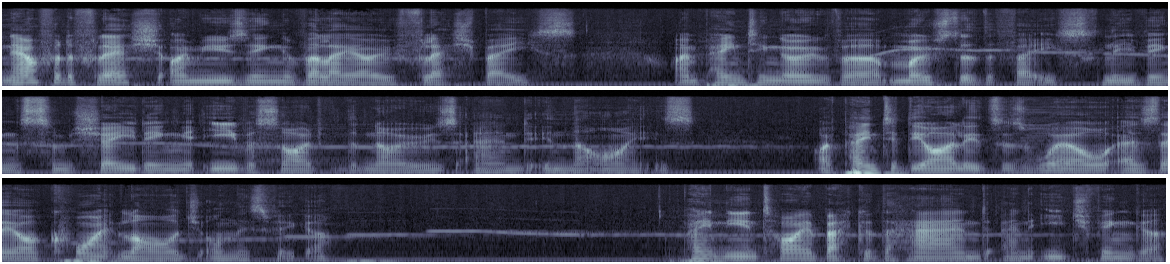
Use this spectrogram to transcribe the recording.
Now for the flesh, I'm using Vallejo Flesh Base. I'm painting over most of the face, leaving some shading either side of the nose and in the eyes. I painted the eyelids as well as they are quite large on this figure. Paint the entire back of the hand and each finger.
